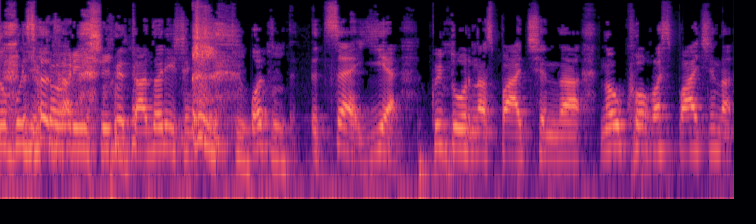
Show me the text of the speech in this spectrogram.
До будь-якого Та, рішення. Та, до рішення. От це є культурна спадщина, наукова спадщина.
